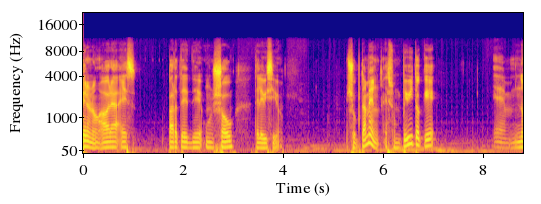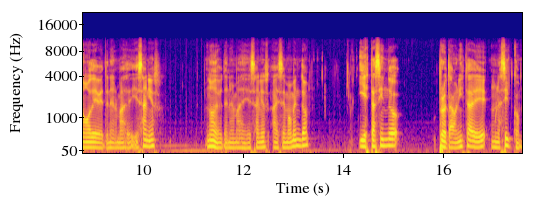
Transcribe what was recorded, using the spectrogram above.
pero no, ahora es parte de un show televisivo. Shub también es un pibito que eh, no debe tener más de 10 años, no debe tener más de 10 años a ese momento, y está siendo protagonista de una sitcom.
